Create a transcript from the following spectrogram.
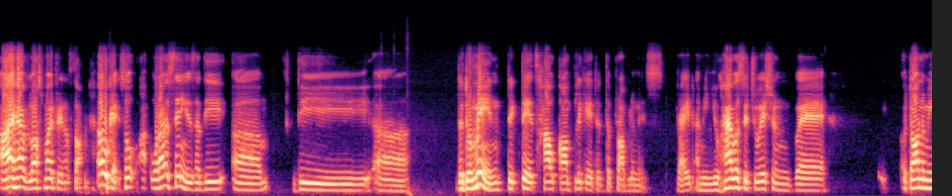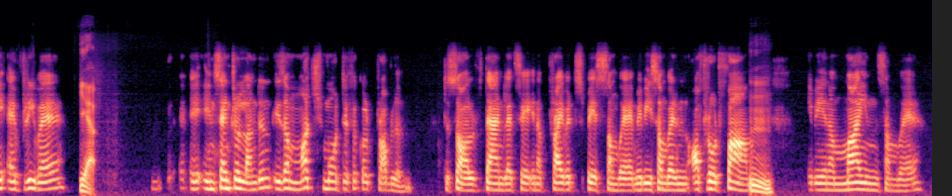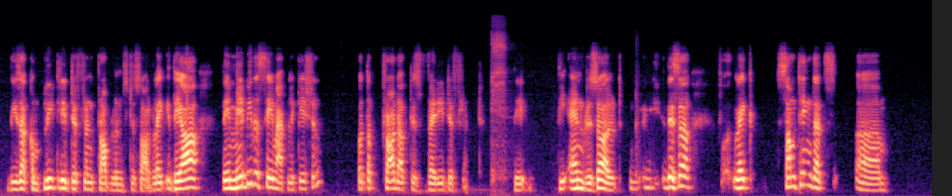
I have lost my train of thought. Okay, so uh, what I was saying is that the um, the uh, the domain dictates how complicated the problem is, right? I mean, you have a situation where autonomy everywhere yeah in central London is a much more difficult problem to solve than, let's say, in a private space somewhere, maybe somewhere in an off-road farm, Mm. maybe in a mine somewhere. These are completely different problems to solve. Like they are, they may be the same application, but the product is very different. The the end result, there's a like something that's um,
